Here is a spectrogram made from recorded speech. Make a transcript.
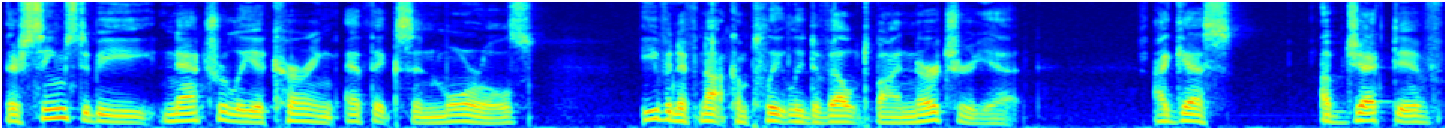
There seems to be naturally occurring ethics and morals, even if not completely developed by nurture yet. I guess objective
